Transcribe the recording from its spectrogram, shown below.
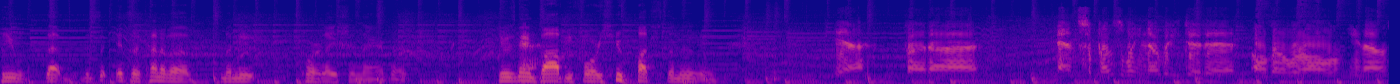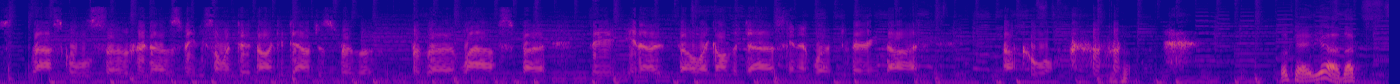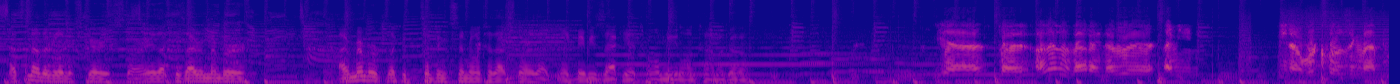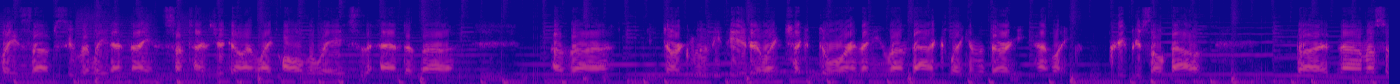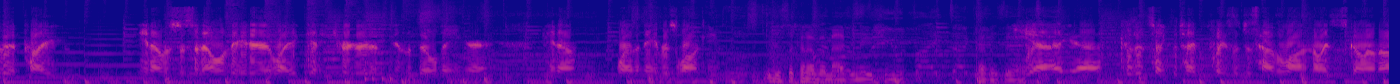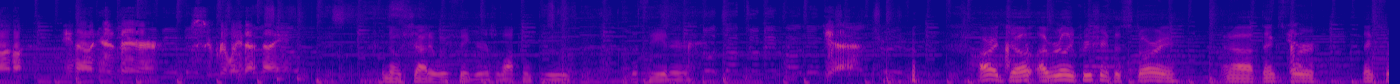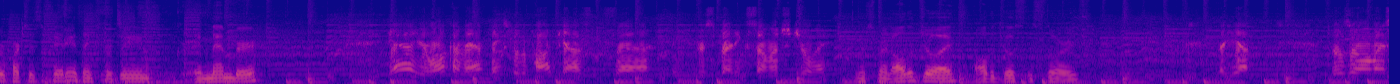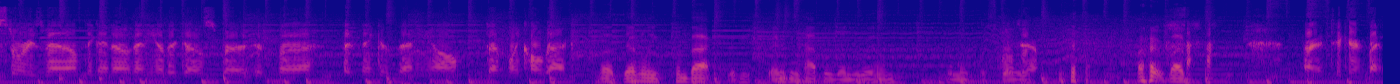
he that it's, it's a kind of a minute correlation there, but he was named Yeah. Bob before you watched the movie. Yeah, but uh, and supposedly nobody did it. Although we're all you know rascals, so who knows? Maybe someone did knock it down just for the for the laughs. But they, you know, it fell like on the desk, and it looked very not not cool. Okay, yeah, that's that's another little scary story. Because I remember, I remember like something similar to that story that like maybe Zachy had told me a long time ago. Yeah, but other than that, I never. I mean, you know, we're closing that place up super late at night, and sometimes you're going like all the way to the end of a of a dark movie theater, like check a door, and then you run back like in the dark. You kind of like creep yourself out. But no, most of it probably, you know, was just an elevator like getting triggered in the building, or you know, one of the neighbors walking. Just a kind of imagination type of deal. Yeah, yeah. Because it's like the type of place that just has a lot of noises going on, you know, and you're there super late at night. You know, shadowy figures walking through the theater. Yeah. All right, Joe. I really appreciate this story, and uh, thanks for thanks for participating. Thanks for being a member. Podcast. It's, uh, thank you for spreading so much joy. We're spreading all the joy, all the ghostly stories. But yeah, those are all my stories, man. I don't think I know of any other ghosts, but if, uh, I think of any, I'll definitely call back. Oh, definitely come back if you, anything happens on your way home from a, a story. all right, bye. All right, take care. Bye.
